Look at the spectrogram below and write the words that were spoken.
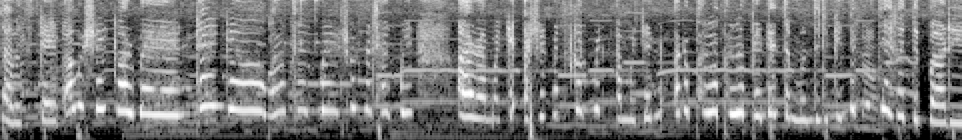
সাবস্ক্রাইব অবশ্যই করবেন। থ্যাংক ইউ ভালো থাকবেন সুস্থ থাকবেন আর আমাকে আশীর্বাদ করবেন। আমি যেন আরও ভালো ভালো ভিডিও তোমাদেরকে দেখতে হতে পারি।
